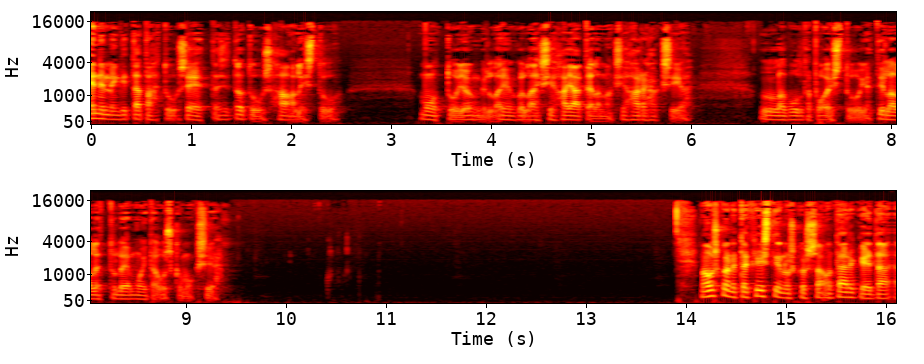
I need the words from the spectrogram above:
Ennemminkin tapahtuu se, että se totuus haalistuu, muuttuu jonkinlaiksi hajatelmaksi, harhaksi ja lopulta poistuu ja tilalle tulee muita uskomuksia. Mä uskon, että kristinuskossa on tärkeää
